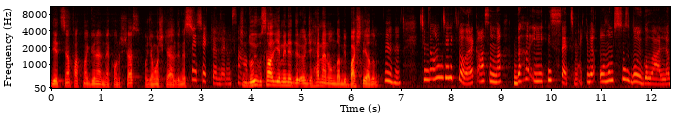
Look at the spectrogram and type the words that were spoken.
diyetisyen Fatma Gönen'le konuşacağız. Hocam hoş geldiniz. Teşekkür ederim. Sağ olun. Şimdi duygusal yeme nedir? Önce hemen ondan bir başlayalım. Şimdi öncelikli olarak aslında daha iyi hissetmek ve olumsuz duygularla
